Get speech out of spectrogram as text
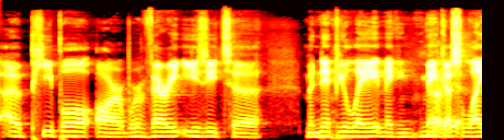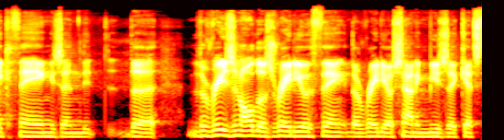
uh, people are we're very easy to manipulate and they can make Oh, us yeah. like things and the the reason all those radio thing the radio sounding music gets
